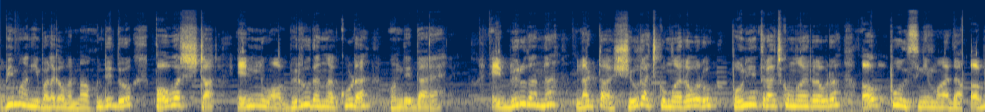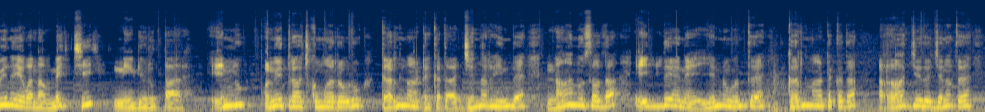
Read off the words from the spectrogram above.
ಅಭಿಮಾನಿ ಬಳಗವನ್ನ ಹೊಂದಿದ್ದು ಪವರ್ ಸ್ಟಾರ್ ಎನ್ನುವ ಬಿರುದನ್ನ ಕೂಡ ಹೊಂದಿದ್ದಾರೆ. ಈ ಬಿರುದನ್ನ ನಟ ಶಿವರಾಜ್ ಕುಮಾರ್ ಅವರು, ಪುನೀತ್ ರಾಜ್ಕುಮಾರ್ ಅವರ ಅಪ್ಪು ಸಿನಿಮಾದ ಅಭಿನಯವನ್ನ ಮೆಚ್ಚಿ ನೀಡಿರುತ್ತಾರೆ. ಇನ್ನು ಪುನೀತ್ ರಾಜ್ಕುಮಾರ್ ಅವರು ಕರ್ನಾಟಕದ ಜನರ ಹಿಂದೆ ನಾನು ಸದಾ ಇದ್ದೇನೆ ಎನ್ನುವಂತೆ ಕರ್ನಾಟಕದ ರಾಜ್ಯದ ಜನತೆ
